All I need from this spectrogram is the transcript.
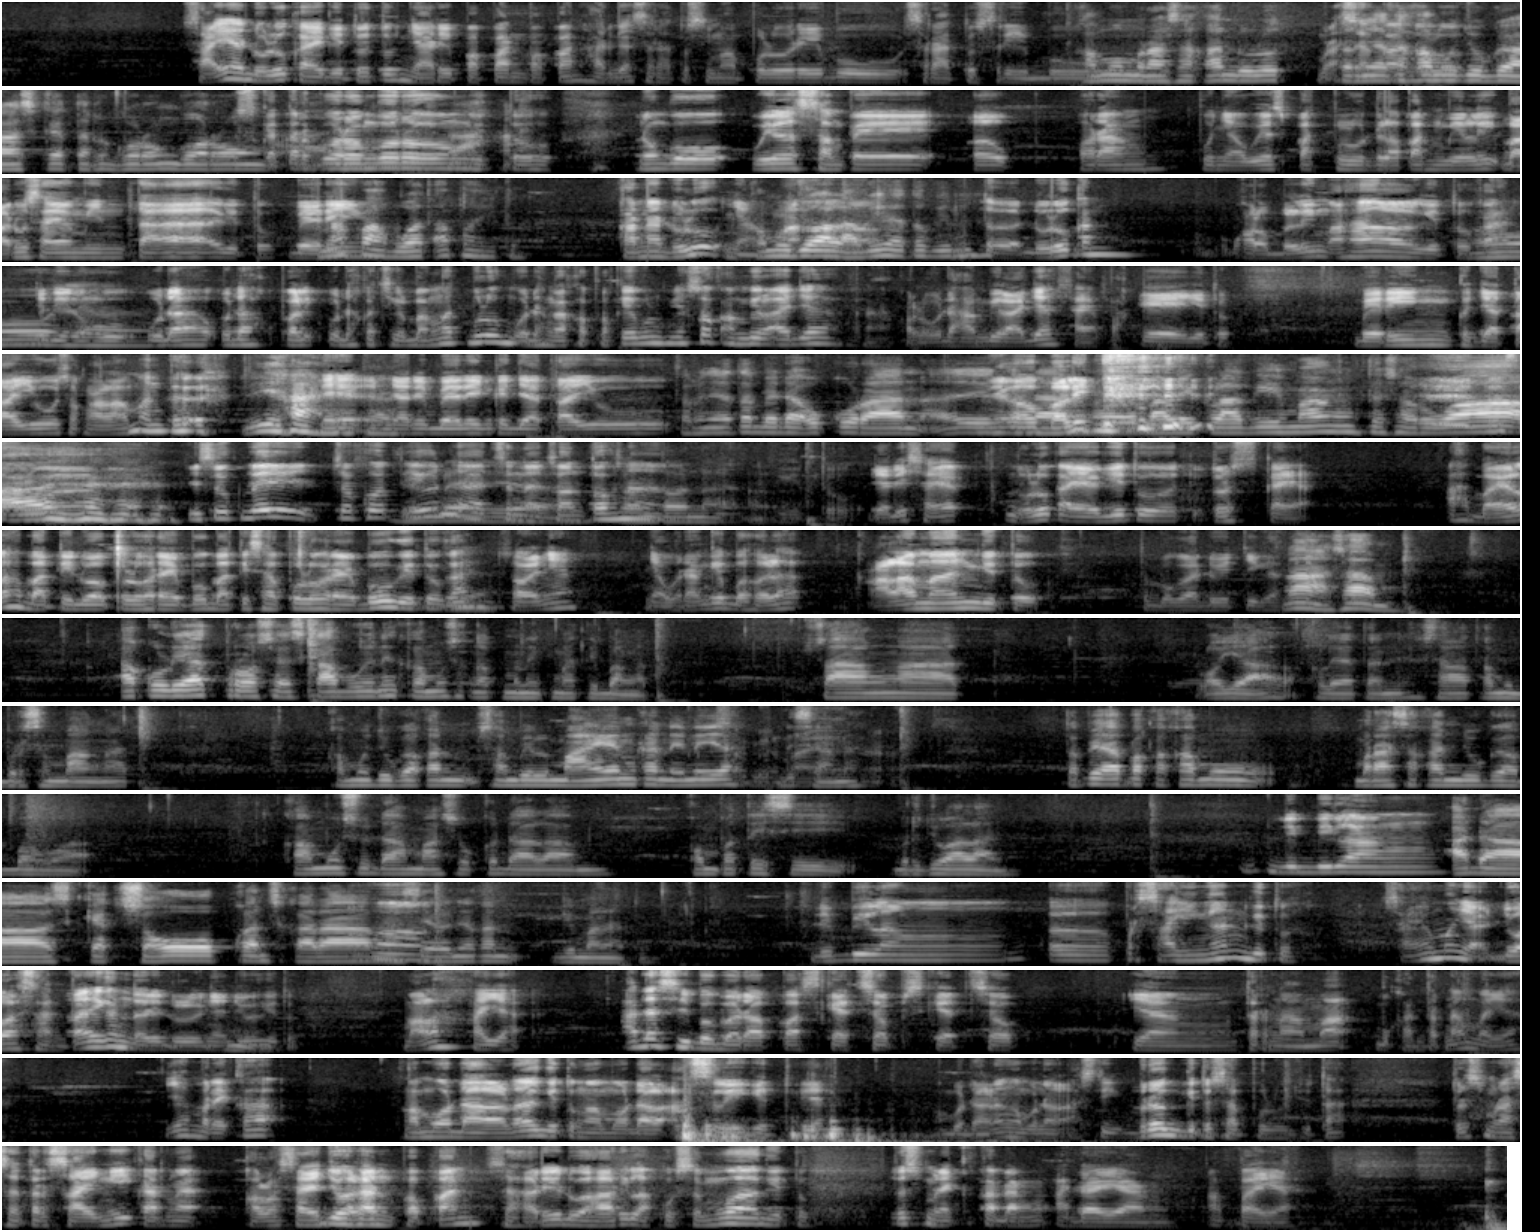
saya dulu kayak gitu tuh nyari papan-papan harga 150.000, ribu, 100 ribu. kamu merasakan dulu Merasakan ternyata dulu. kamu juga skater gorong-gorong skater gorong-gorong gitu. Nunggu wheels sampai eh, orang punya wheels 48 mili baru saya minta gitu. Bearing. kenapa buat apa itu Karena dulu kamu jual lagi atau gimana dulu kan kalau beli mahal gitu kan Oh, jadi iya. nunggu udah udah udah kecil banget belum udah nggak kepake belum ya sok ambil aja nah kalau udah ambil aja saya pakai gitu bearing ke Jatayu sok ngalaman tuh iya Eh, nyari bearing ke Jatayu. Ternyata beda ukuran. Ya, kadang balik. balik lagi mang teh sarua isuk deh cokot. Iya, ieu cenah contohna. contohna. gitu. Jadi saya dulu kayak gitu terus kayak ah baiklah bati dua puluh ribu bati sepuluh ribu gitu kan. Iya. soalnya ya orangnya baheula alaman gitu. Boga duit juga. Nah, Sam. Aku lihat proses kamu ini kamu sangat menikmati banget. Sangat loyal kelihatannya, sangat kamu bersemangat. Kamu juga kan sambil main kan ini ya di sana. Tapi apakah kamu merasakan juga bahwa kamu sudah masuk ke dalam kompetisi berjualan? dibilang Ada skate shop kan sekarang hasilnya kan gimana tuh? dibilang eh, persaingan gitu saya mah ya jual santai kan dari dulunya juga gitu malah kayak ada sih beberapa skate shop skate shop yang ternama bukan ternama ya. Ya mereka nggak modal gitu nggak modal asli gitu ya. Nggak modalnya nggak modal asli. Breg gitu 10 juta. Terus merasa tersaingi karena kalau saya jualan papan sehari dua hari laku semua gitu. Terus mereka kadang ada yang apa ya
